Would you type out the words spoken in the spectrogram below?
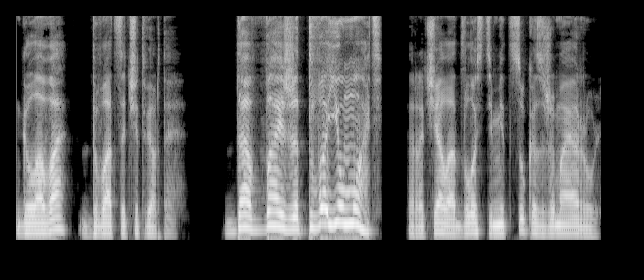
Глава двадцать четвертая. «Давай же, твою мать!» — рычала от злости Мицука, сжимая руль.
